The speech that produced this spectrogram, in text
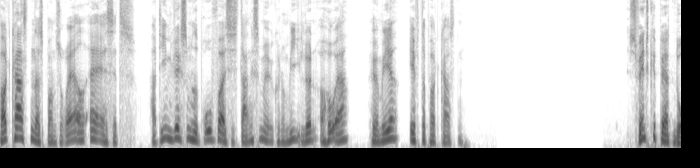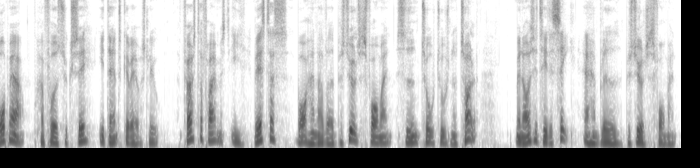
Podcasten er sponsoreret af Assets. Har din virksomhed brug for assistance med økonomi, løn og HR? Hør mere efter podcasten. Svenske Bert Nordberg har fået succes i dansk erhvervsliv. Først og fremmest i Vestas, hvor han har været bestyrelsesformand siden 2012, men også i TDC er han blevet bestyrelsesformand.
